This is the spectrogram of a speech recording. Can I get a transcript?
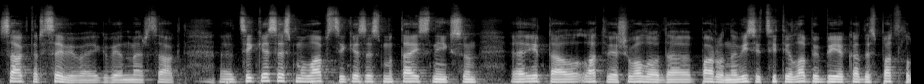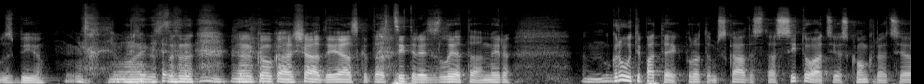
sākt ar sevi vajag vienmēr sākt. Eh, cik es esmu labs, cik es esmu taisnīgs, un eh, ir tā latviešu valodā paruna, visi citi labi bija, kad es pats labs biju. Kaut kā šādi jāskatās, citreiz uz lietām ir. Mm, grūti pateikt, protams, kādas tās situācijas konkrēts, jā,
